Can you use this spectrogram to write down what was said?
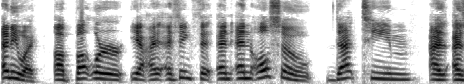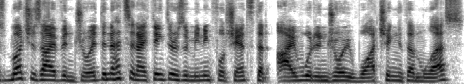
Anyway, uh, Butler, yeah, I, I, think that, and and also that team, as, as much as I've enjoyed the Nets, and I think there's a meaningful chance that I would enjoy watching them less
